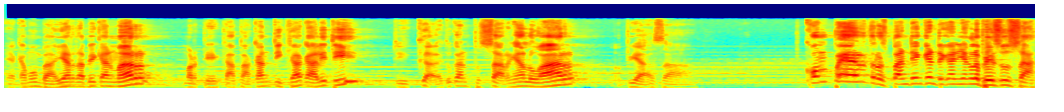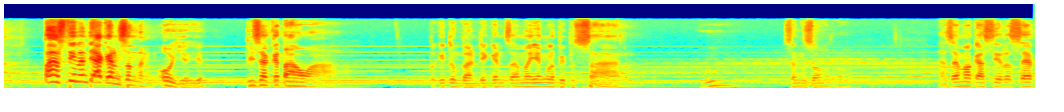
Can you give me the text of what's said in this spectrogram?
Ya kamu bayar tapi kan mer, merdeka, bahkan tiga kali ti, tiga itu kan besarnya luar biasa. Compare terus, bandingkan dengan yang lebih susah. Pasti nanti akan senang. Oh iya iya, bisa ketawa. Begitu bandingkan sama yang lebih besar, uh, sengsoro. Nah saya mau kasih resep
